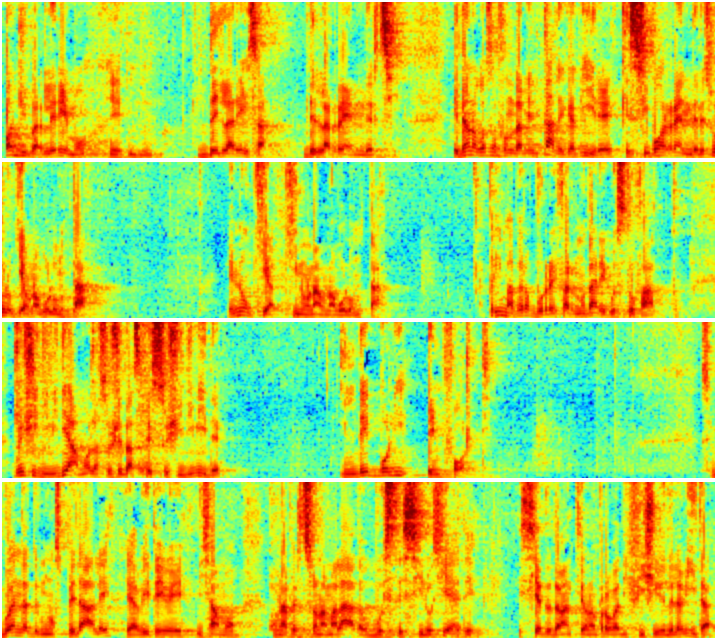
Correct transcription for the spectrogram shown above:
Oggi parleremo eh, della resa, dell'arrendersi. Ed è una cosa fondamentale capire che si può arrendere solo chi ha una volontà e non chi, ha, chi non ha una volontà. Prima però vorrei far notare questo fatto. Noi ci dividiamo, la società spesso ci divide, in deboli e in forti. Se voi andate in un ospedale e avete diciamo, una persona malata o voi stessi lo siete e siete davanti a una prova difficile della vita,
